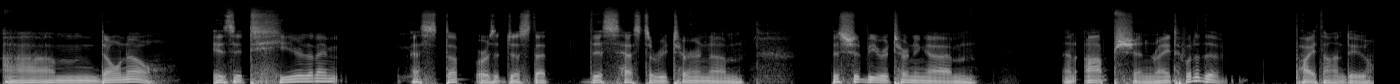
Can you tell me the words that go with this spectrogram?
Um, don't know. Is it here that I messed up, or is it just that this has to return? Um, this should be returning um an option, right? What did the Python do?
